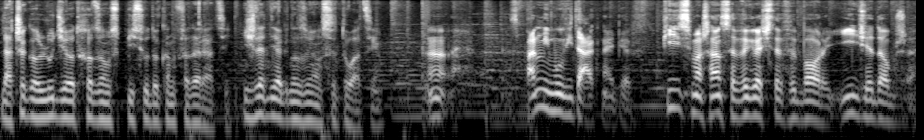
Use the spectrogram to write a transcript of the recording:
dlaczego ludzie odchodzą z PiSu do Konfederacji. Źle diagnozują sytuację. Pan mi mówi tak najpierw. PiS ma szansę wygrać te wybory i idzie dobrze.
